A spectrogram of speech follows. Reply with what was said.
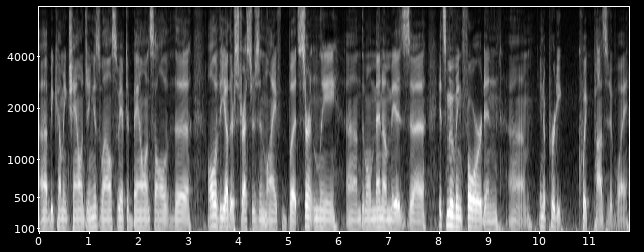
uh, becoming challenging as well. So we have to balance all of the all of the other stressors in life. But certainly, um, the momentum is uh, it's moving forward and um, in a pretty quick positive way.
